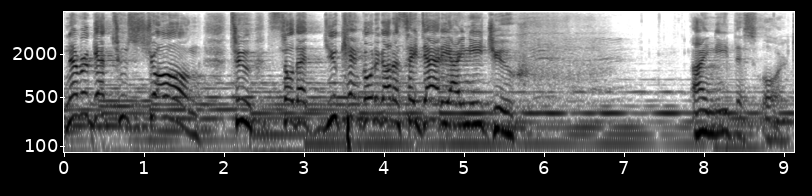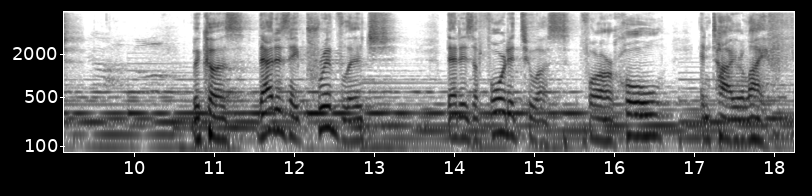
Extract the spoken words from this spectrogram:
Never get too strong to so that you can't go to God and say, Daddy, I need you. I need this, Lord. Because that is a privilege that is afforded to us for our whole entire life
